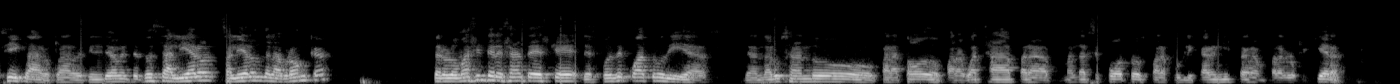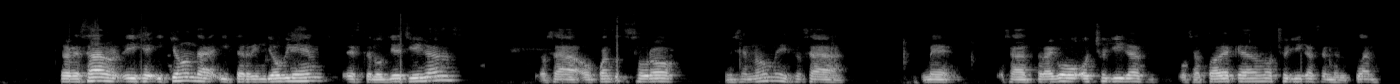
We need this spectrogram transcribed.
Sí, claro, claro, definitivamente. Entonces salieron, salieron de la bronca, pero lo más interesante es que después de cuatro días, andar usando para todo, para WhatsApp, para mandarse fotos, para publicar en Instagram, para lo que quieras. Regresaron y dije, ¿y qué onda? ¿Y te rindió bien este, los 10 gigas? O sea, ¿o cuánto te sobró? Me dice, no, me dice, o sea, me, o sea, traigo 8 gigas, o sea, todavía quedan 8 gigas en el plan,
